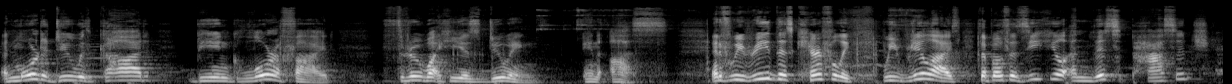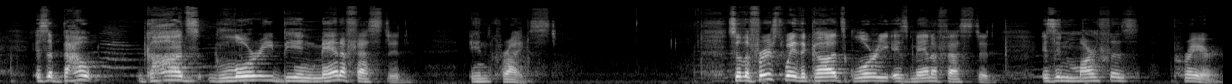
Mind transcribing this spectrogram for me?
and more to do with God being glorified through what He is doing in us. And if we read this carefully, we realize that both Ezekiel and this passage is about God's glory being manifested in Christ. So, the first way that God's glory is manifested is in Martha's prayer.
